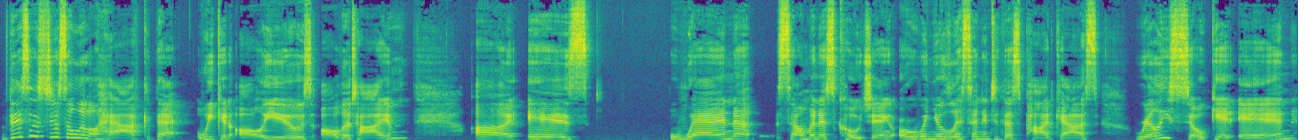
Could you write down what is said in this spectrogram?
this is just a little hack that we can all use all the time. Uh, is when someone is coaching or when you're listening to this podcast, really soak it in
